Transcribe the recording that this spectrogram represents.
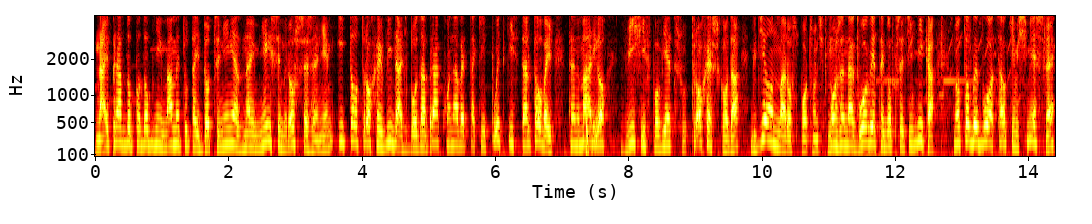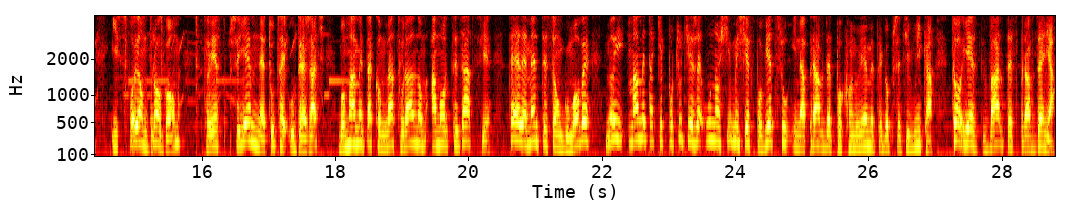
Najprawdopodobniej mamy tutaj do czynienia z najmniejszym rozszerzeniem i to trochę widać, bo zabrakło nawet takiej płytki startowej. Ten Mario wisi w powietrzu, trochę szkoda. Gdzie on ma rozpocząć? Może na głowie tego przeciwnika? No to by było całkiem śmieszne i swoją drogą to jest przyjemne tutaj uderzać, bo mamy taką naturalną amortyzację. Te elementy są gumowe, no i mamy takie poczucie, że unosimy się w powietrzu i naprawdę pokonujemy tego przeciwnika. To jest warte sprawdzenia,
